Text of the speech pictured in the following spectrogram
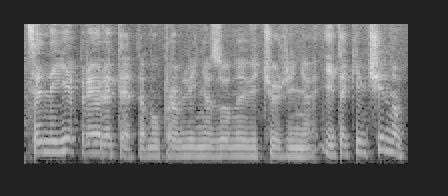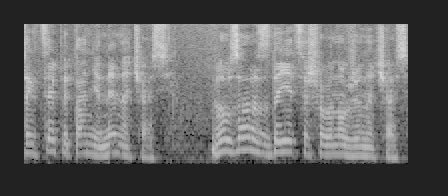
Це не є пріоритетом управління зоною відчуження. І таким чином так це питання не на часі. Ну зараз здається, що воно вже на часі.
